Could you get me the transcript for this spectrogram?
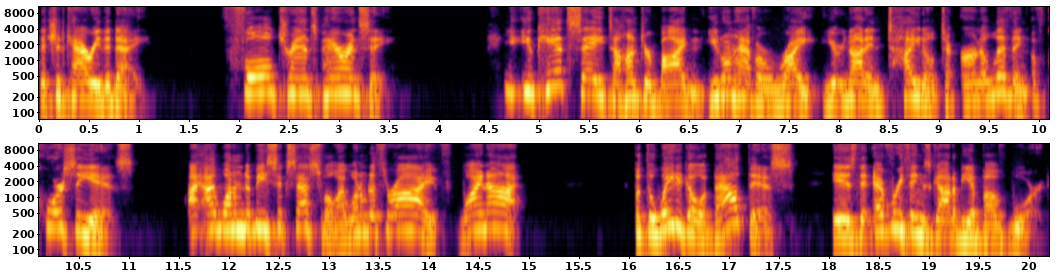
that should carry the day. Full transparency. You, can't say to Hunter Biden, you don't have a right, you're not entitled to earn a living. Of course he is. I, I want him to be successful, I want him to thrive. Why not? But the way to go about this is that everything's got to be above board.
